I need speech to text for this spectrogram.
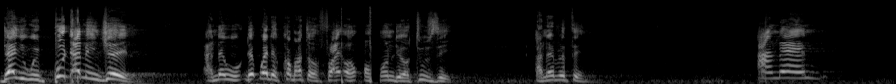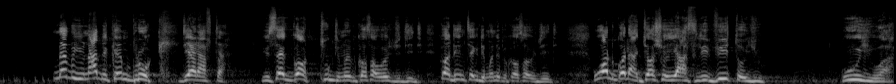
Then you will put them in jail. And then when they come out on Friday, on Monday or Tuesday, and everything. And then maybe you now became broke thereafter. You said God took the money because of what you did. God didn't take the money because of what you did. What God has just you has revealed to you who you are.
